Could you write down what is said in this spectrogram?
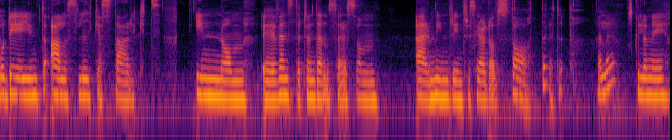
Och det är ju inte alls lika starkt inom eh, vänstertendenser som är mindre intresserade av stater, typ. Eller? Skulle ni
